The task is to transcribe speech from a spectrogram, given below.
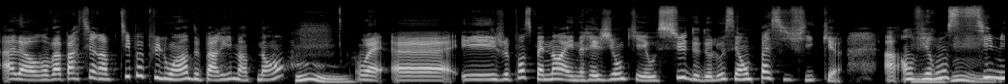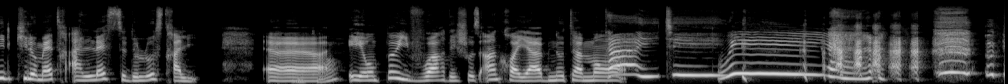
Alors, on va partir un petit peu plus loin de Paris maintenant. Ouh. Ouais, euh, et je pense maintenant à une région qui est au sud de l'océan Pacifique, à environ Mhm. 6000 kilomètres à l'est de l'Australie. Euh, et on peut y voir des choses incroyables, notamment... Tahiti. Oui ok,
